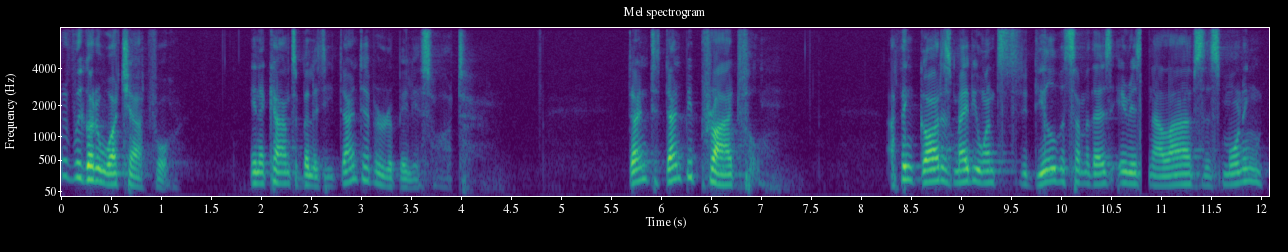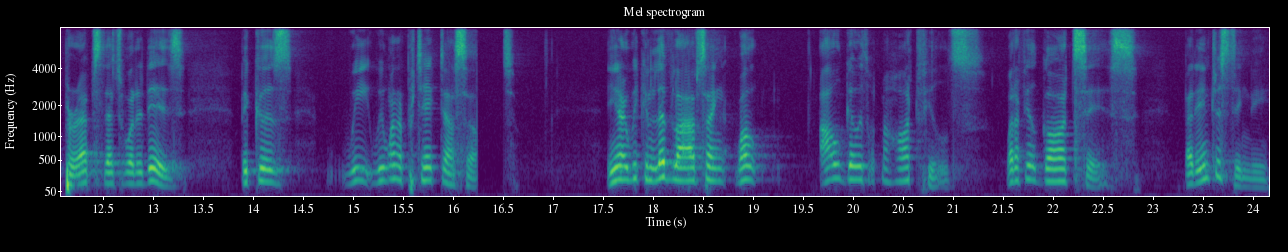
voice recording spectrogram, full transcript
have we got to watch out for in accountability? Don't have a rebellious heart. Don't, don't be prideful. I think God has maybe wanted to deal with some of those areas in our lives this morning. Perhaps that's what it is. Because we, we want to protect ourselves. You know, we can live lives saying, well, I'll go with what my heart feels, what I feel God says. But interestingly,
